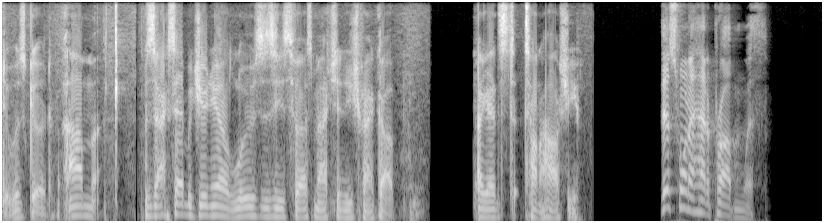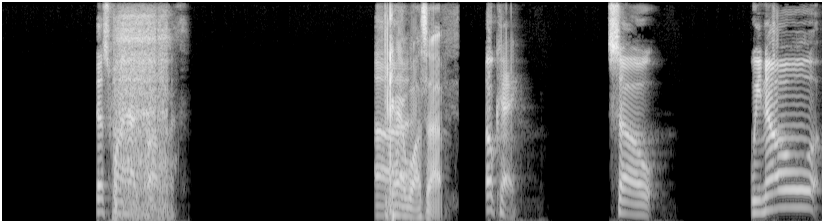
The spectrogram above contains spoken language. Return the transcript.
It was good. Um, Zack Sabre Jr. loses his first match in the Japan Cup against Tanahashi. This one I had a problem with. This one I had a problem with. Uh, Okay, what's up? Okay. So we know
